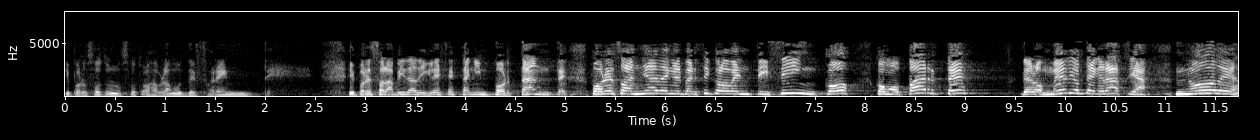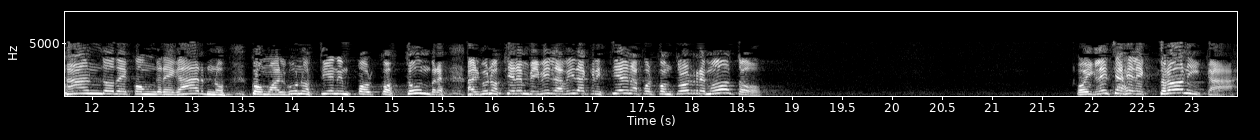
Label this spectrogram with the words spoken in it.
Y por nosotros nosotros hablamos de frente. Y por eso la vida de iglesia es tan importante. Por eso añade en el versículo 25 como parte de los medios de gracia, no dejando de congregarnos como algunos tienen por costumbre. Algunos quieren vivir la vida cristiana por control remoto. O iglesias electrónicas.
